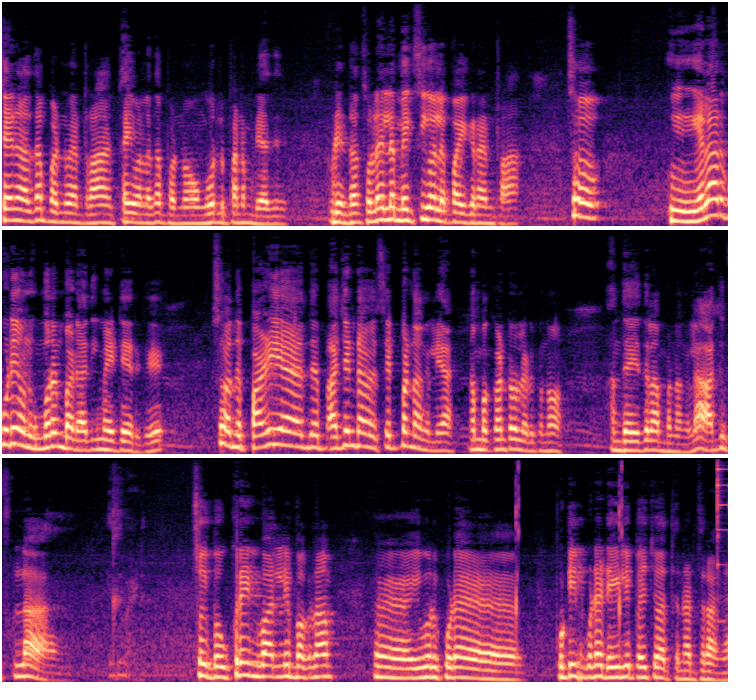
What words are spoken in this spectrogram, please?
சைனால தான் பண்ணுவேன்றான். தைவான்ல தான் பண்ணுவேன். உங்க ஊர்ல பண்ண முடியாது. அப்படின்றான். சொல்ல இல்ல மெக்சிகோல பாய்க்கிறான்றான். ஸோ எல்லாரும் கூட அவனுக்கு முரண்பாடு அதிகமாயிட்டே இருக்கு. ஸோ அந்த பழைய அந்த அஜெண்டாவை செட் பண்ணாங்க இல்லையா? நம்ம கண்ட்ரோல் எடுக்கணும். அந்த இதெல்லாம் பண்ணாங்கல்ல? அது ஃபுல்லா இதுவாயிடுது. ஸோ இப்போ உக்ரைன் வார்லயும் பார்க்கலாம். இவர் கூட புட்டின் கூட டெய்லி பேச்சுவார்த்தை நடத்துறாங்க.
